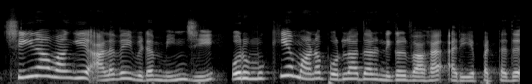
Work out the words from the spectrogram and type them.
சீனா வாங்கிய அளவை விட மிஞ்சி ஒரு முக்கியமான பொருளாதார நிகழ்வாக அறியப்பட்டது.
